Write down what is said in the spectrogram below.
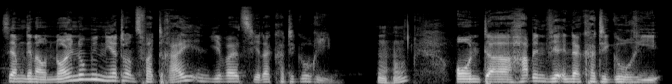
Sie haben genau neun Nominierte und zwar drei in jeweils jeder Kategorie. Mhm. Und da haben wir in der Kategorie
